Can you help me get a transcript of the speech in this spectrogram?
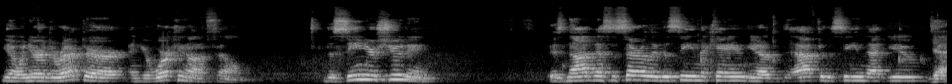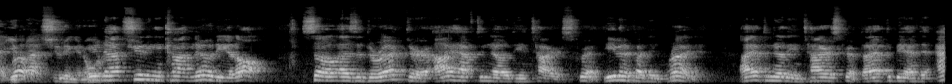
you know, when you're a director and you're working on a film, the scene you're shooting is not necessarily the scene that came, you know, after the scene that you Yeah, you're wrote. not shooting in You're not shooting in continuity at all. So as a director, I have to know the entire script, even if I didn't write it. I have to know the entire script. I have to be and the actor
